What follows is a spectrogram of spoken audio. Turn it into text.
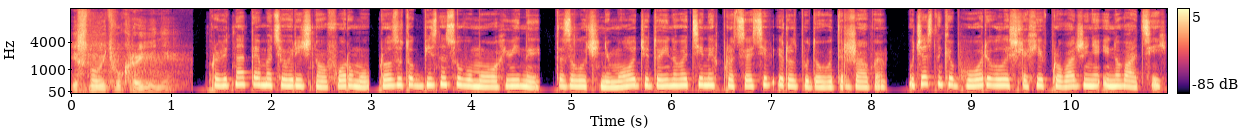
існують в Україні. Провідна тема цьогорічного форуму розвиток бізнесу в умовах війни та залучення молоді до інноваційних процесів і розбудови держави. Учасники обговорювали шляхи впровадження інновацій,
